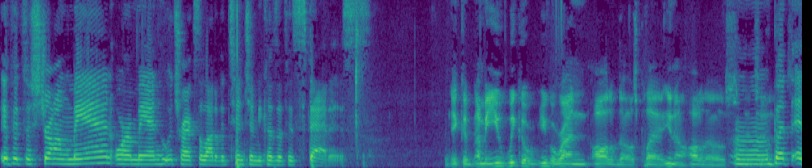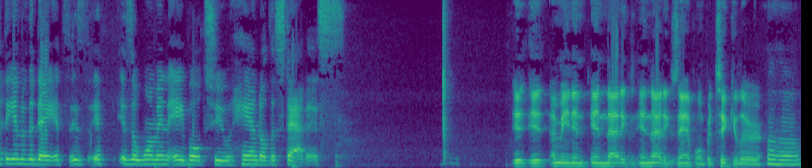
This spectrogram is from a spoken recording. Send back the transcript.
if it's a strong man or a man who attracts a lot of attention because of his status. It could. I mean, you we could you could run all of those play. You know, all of those. into- But at the end of the day, it's is if is a woman able to handle the status? it, it I mean, in, in that in that example in particular, Mm-hmm.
